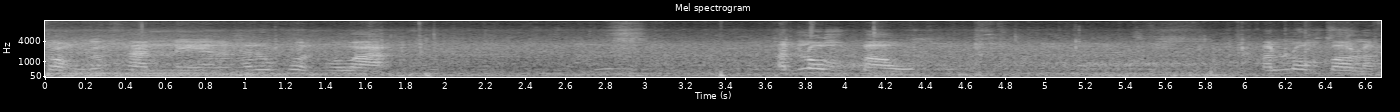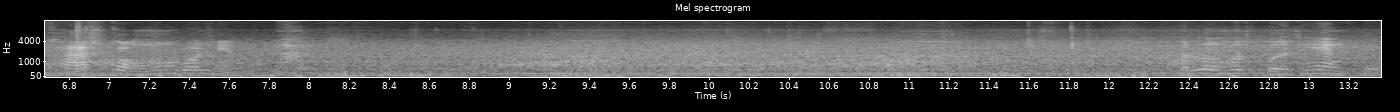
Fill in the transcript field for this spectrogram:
กล่องกับคันแน่นะคะ ทุกคนเพราะว่าพัดลมเป่าพัดลมเป่าราคากล่องข้างบนเนี่ยพัดลมมันเปิดแห้งหมอ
